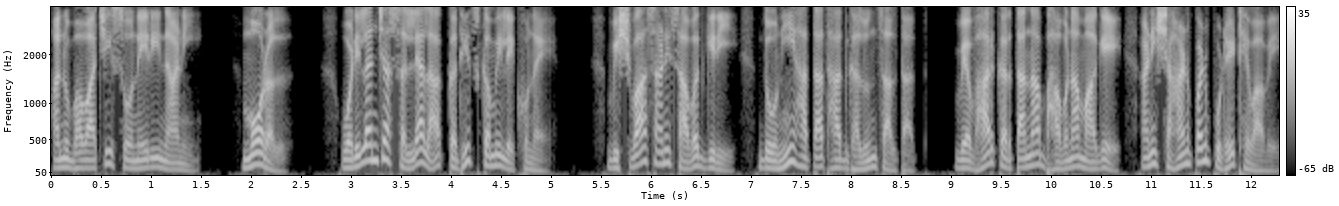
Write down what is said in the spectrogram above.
अनुभवाची सोनेरी नाणी. मोरल. वडिलांच्या सल्ल्याला कधीच कमी लेखू नये. विश्वास आणि सावधगिरी दोन्ही हातात हात घालून चालतात. व्यवहार करताना भावना मागे आणि शहाणपण पुढे ठेवावे.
